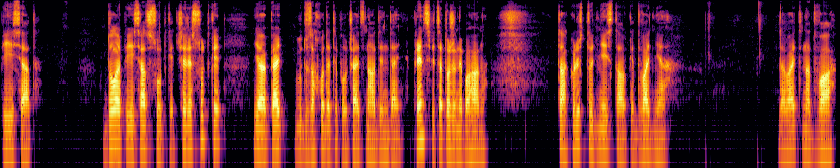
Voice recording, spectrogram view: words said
50. Долар 50 в сутки. Через сутки я опять буду заходити, виходить, на один день. В принципі, це теж непогано. Так, количество днів ставки 2 дня. Давайте на 2.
